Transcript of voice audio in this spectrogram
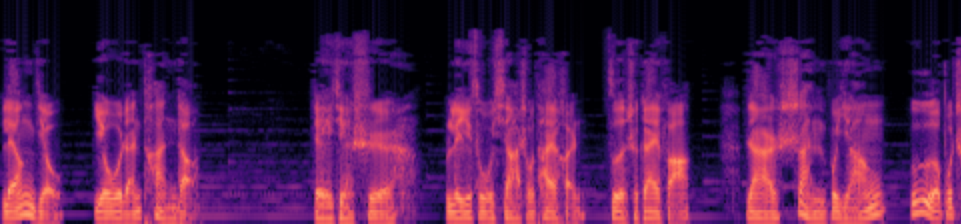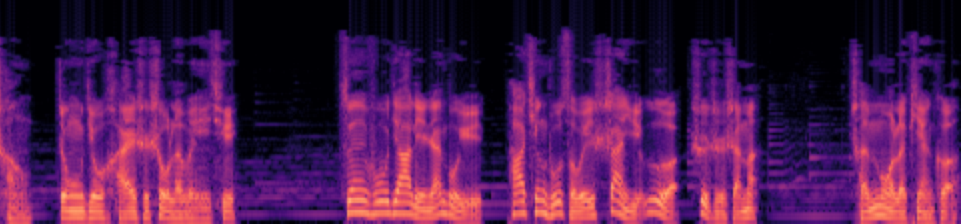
良久，悠然叹道：“这件事，李素下手太狠，自是该罚。然而善不扬，恶不惩，终究还是受了委屈。”孙福家凛然不语，他清楚所谓善与恶是指什么。沉默了片刻，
